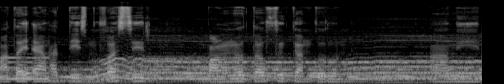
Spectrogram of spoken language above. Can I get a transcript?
মাথায় হাদিস মুফাসির বানানোর তৌফিক দান করুন। আমিন।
